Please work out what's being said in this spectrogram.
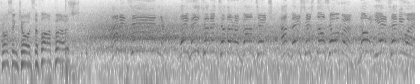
Crossing towards the far post. And it's in! They've eaten into their advantage, and this is not over. Not yet, anyway.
